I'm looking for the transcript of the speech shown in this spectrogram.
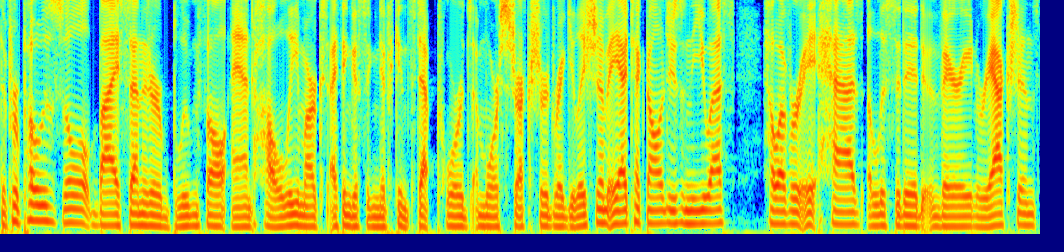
The proposal by Senator Blumenthal and Hawley marks, I think, a significant step towards a more structured regulation of AI technologies in the US. However, it has elicited varying reactions,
